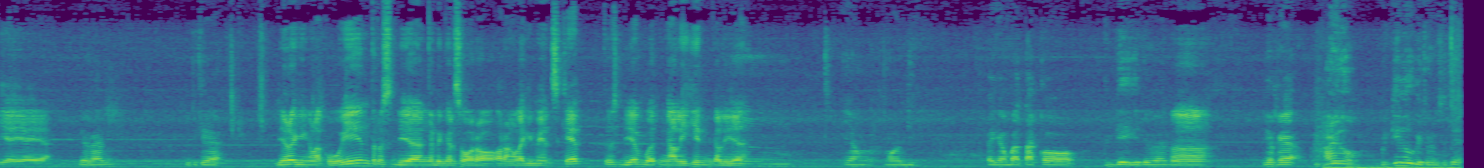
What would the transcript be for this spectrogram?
iya iya. Iya ya kan? Jadi kayak dia lagi ngelakuin terus dia ngedengar suara orang lagi main skate terus dia buat ngalihin kali ya. Hmm, yang mau dipegang batako gede gitu kan. Eh, ya kayak ayo pergi lu gitu maksudnya.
